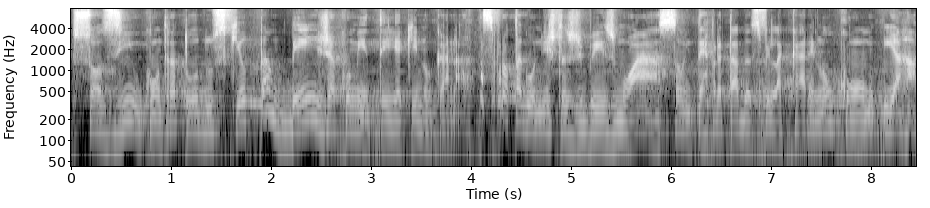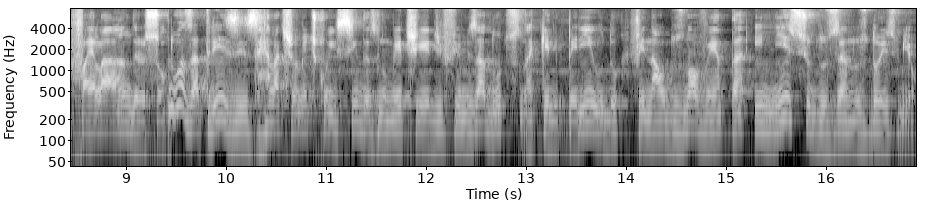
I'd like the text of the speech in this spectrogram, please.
Sozinho contra Todos, que eu também já comentei aqui no canal. As protagonistas de Beijo Moá são interpretadas pela Karen Loncombe e a Rafaela Anderson, duas atrizes relativamente conhecidas no métier de filmes adultos naquele período, final dos 90, início dos anos 2000.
